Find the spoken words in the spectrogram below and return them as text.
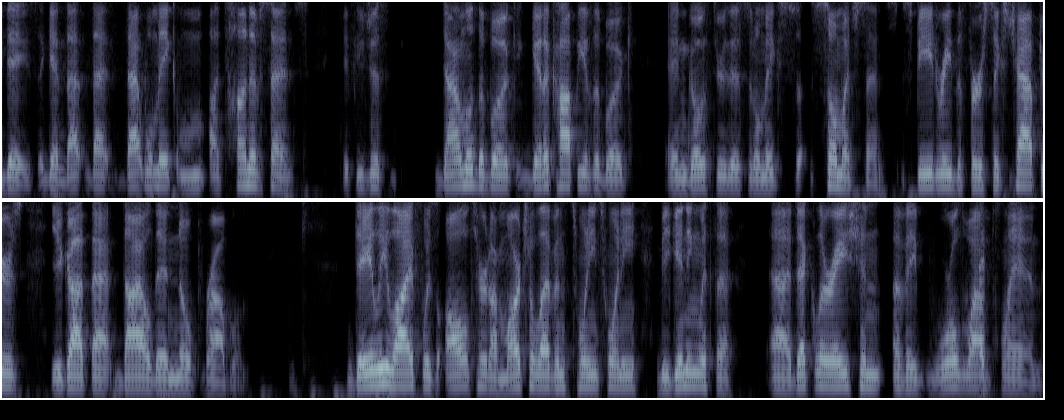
days. Again, that that that will make a ton of sense if you just download the book, get a copy of the book and go through this. It'll make so, so much sense. Speed read the first 6 chapters, you got that dialed in no problem. Daily life was altered on March 11th, 2020, beginning with the uh, declaration of a worldwide plan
